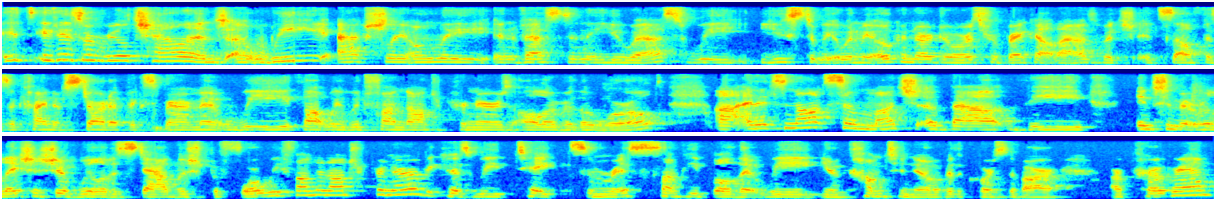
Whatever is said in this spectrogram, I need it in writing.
it, it is a real challenge. Uh, we actually only invest in the US. We used to, when we opened our doors for Breakout Labs, which itself is a kind of startup experiment, we thought we would fund entrepreneurs all over the world. Uh, and it's not so much about the intimate relationship we'll have established before we fund an entrepreneur because we take some risks on people that we you know come to know over the course of our our program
